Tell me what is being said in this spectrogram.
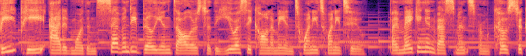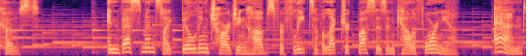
BP added more than $70 billion to the U.S. economy in 2022 by making investments from coast to coast Investments like building charging hubs for fleets of electric buses in California and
